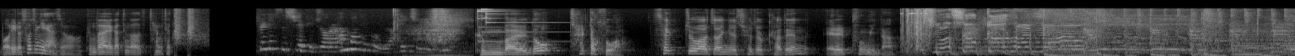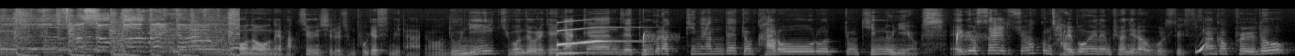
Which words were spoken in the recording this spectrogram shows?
머리를 소중해야죠. 금발 같은 거 잘못했 필릭스 씨의 비주얼을 한마디로 요약해주시면 금발도 찰떡소와 색조 화장에 최적화된 엘프미남 워너원의 박지훈 씨를 좀 보겠습니다. 어, 눈이 기본적으로 이렇게 약간 이제 동그랗긴 한데 좀 가로로 좀 긴 눈이에요. 애교살도 조금 잘 보이는 편이라고 볼 수 있어요. 쌍꺼풀도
